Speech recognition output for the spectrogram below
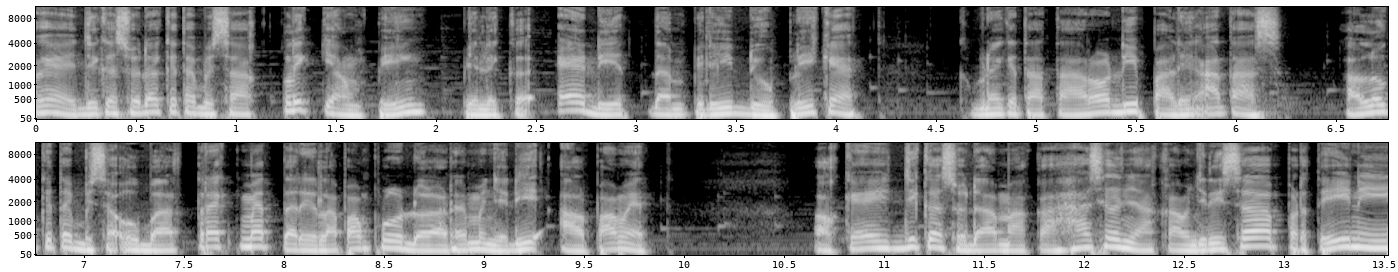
Oke, jika sudah kita bisa klik yang pink, pilih ke edit dan pilih duplicate. Kemudian kita taruh di paling atas. Lalu kita bisa ubah track matte dari 80 dolarnya menjadi alpha matte. Oke, jika sudah maka hasilnya akan menjadi seperti ini.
